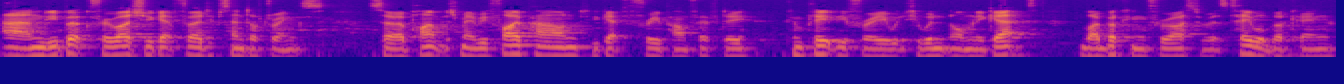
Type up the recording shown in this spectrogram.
and you book through us, you get 30% off drinks. So a pint which may be £5, you get for £3.50, completely free, which you wouldn't normally get. By booking through us, whether it's table booking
